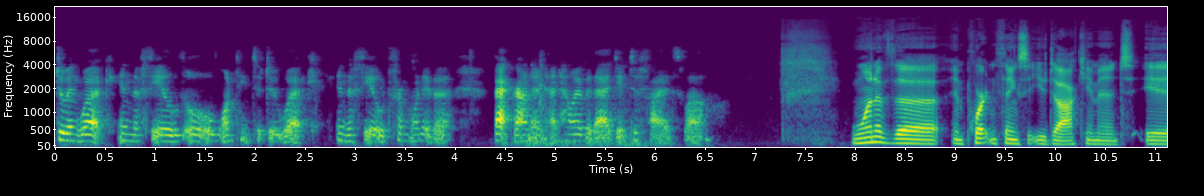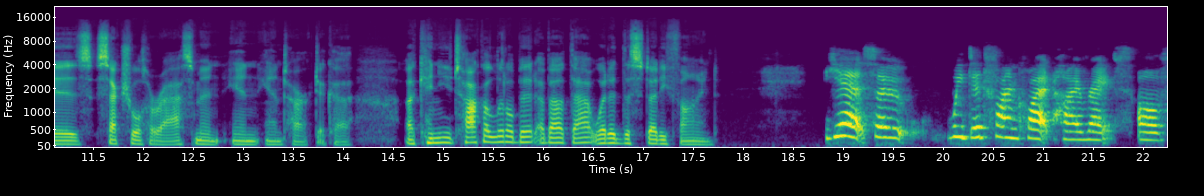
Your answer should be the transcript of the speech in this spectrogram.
doing work in the field or wanting to do work in the field from whatever background and, and however they identify as well. One of the important things that you document is sexual harassment in Antarctica. Uh, can you talk a little bit about that? What did the study find? Yeah, so we did find quite high rates of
